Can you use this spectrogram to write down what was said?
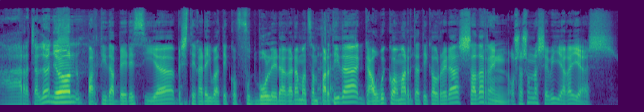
Arratxaldeon, Jon. Partida berezia, beste garai bateko futbolera garamatzan partida, gaueko amarretatik aurrera, sadarren, osasuna Sevilla gaiaz.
